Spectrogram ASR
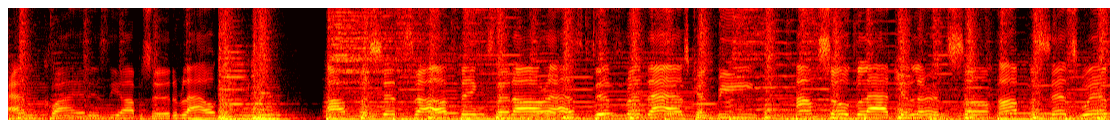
And quiet is the opposite of loud. Opposites are things that are as different as can be. I'm so glad you learned some opposites with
